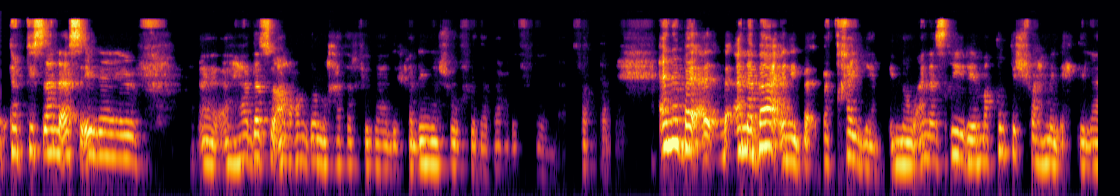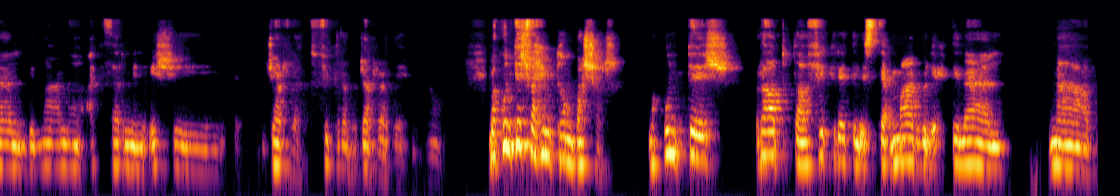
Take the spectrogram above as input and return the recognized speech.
أنت بتسأل أسئلة آه، هذا سؤال عمره ما خطر في بالي. خليني أشوف إذا بعرف تفضل. أنا ب... أنا بقى يعني بتخيل إنه أنا صغيرة ما كنتش فاهمة الاحتلال بمعنى أكثر من إشي مجرد فكرة مجردة إنه. ما كنتش فهمتهم بشر. ما كنتش رابطة فكرة الاستعمار والاحتلال مع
